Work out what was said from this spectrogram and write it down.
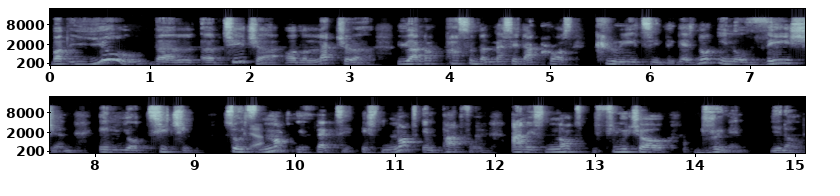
but you, the uh, teacher or the lecturer, you are not passing the message across creatively. There's no innovation in your teaching. So it's yeah. not effective, it's not impactful, and it's not future dreaming, you know.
